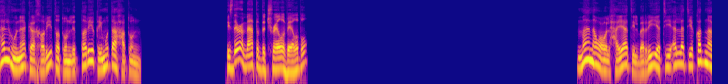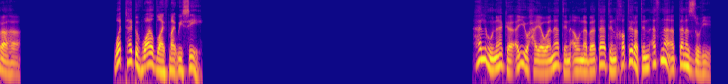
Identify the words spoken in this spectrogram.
هل هناك خريطة للطريق متاحة؟ Is there a map of the trail available? ما نوع الحياة البرية التي قد نراها؟ What type of wildlife might we see? هل هناك أي حيوانات أو نباتات خطرة أثناء التنزه؟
